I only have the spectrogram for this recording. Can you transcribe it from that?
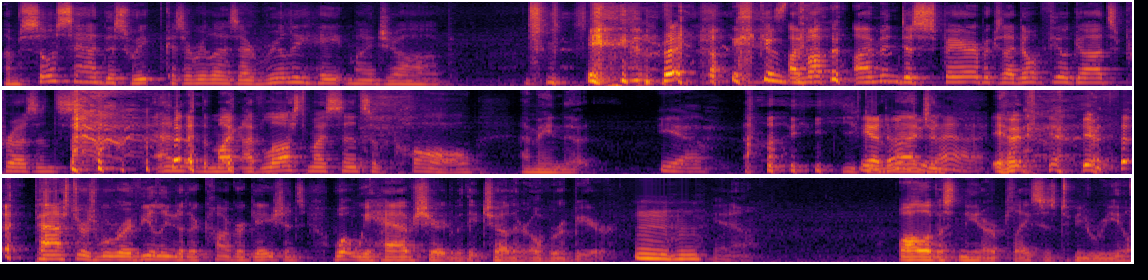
I'm so sad this week because I realize I really hate my job. right? Because I'm up, I'm in despair because I don't feel God's presence, and the my, I've lost my sense of call. I mean, the, yeah, you can don't imagine that. if, if pastors were revealing to their congregations what we have shared with each other over a beer. Mm-hmm. You know, all of us need our places to be real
